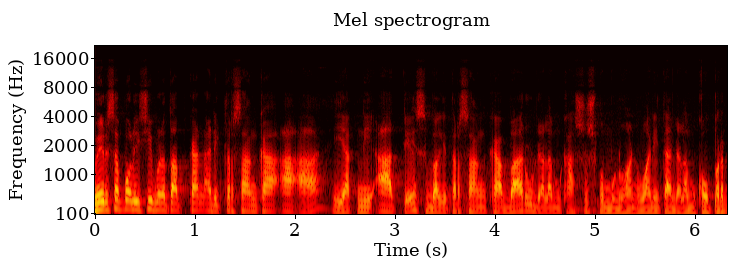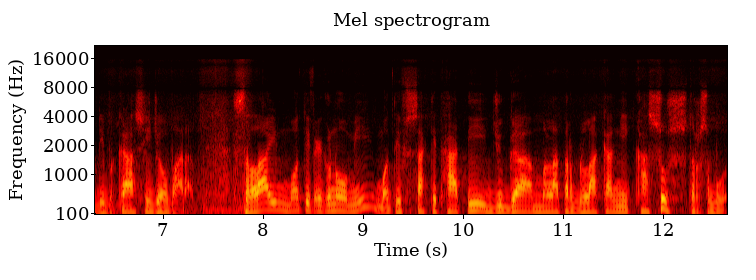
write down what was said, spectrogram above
Pemirsa polisi menetapkan adik tersangka AA, yakni AT, sebagai tersangka baru dalam kasus pembunuhan wanita dalam koper di Bekasi, Jawa Barat. Selain motif ekonomi, motif sakit hati juga melatar belakangi kasus tersebut.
